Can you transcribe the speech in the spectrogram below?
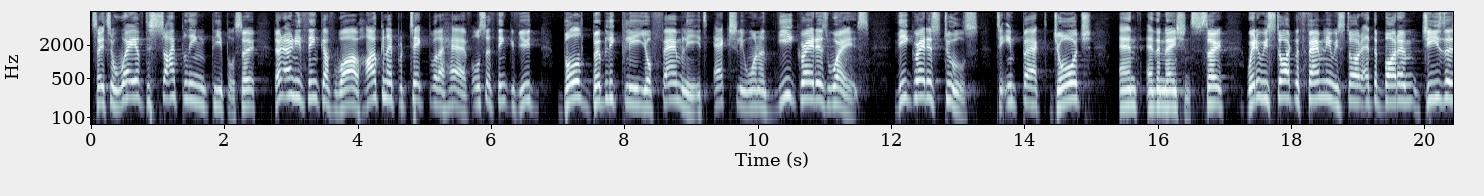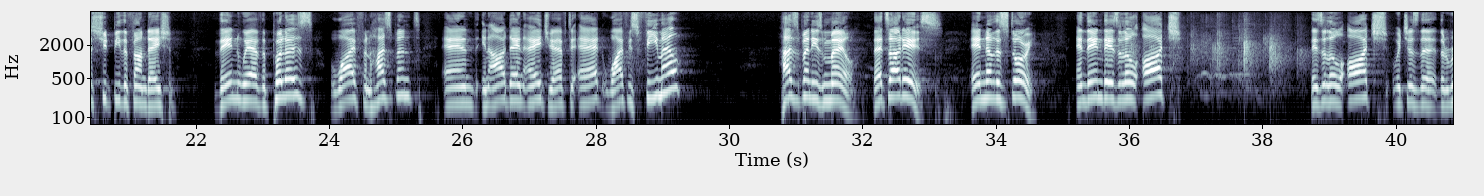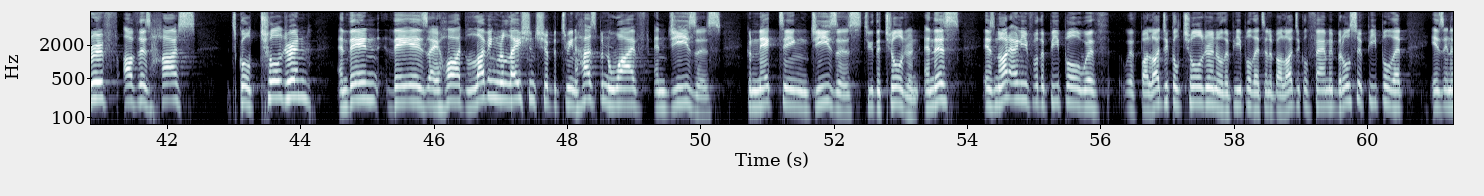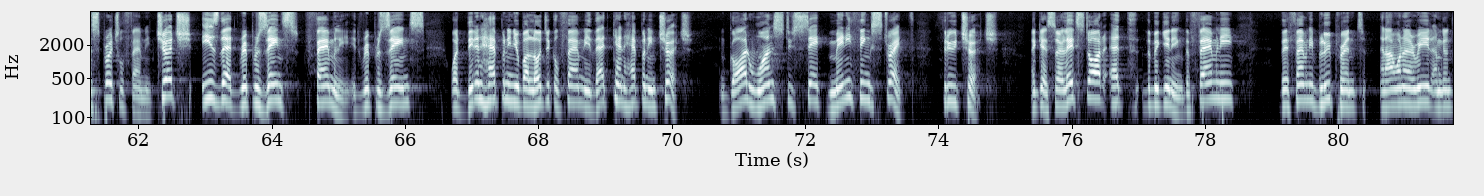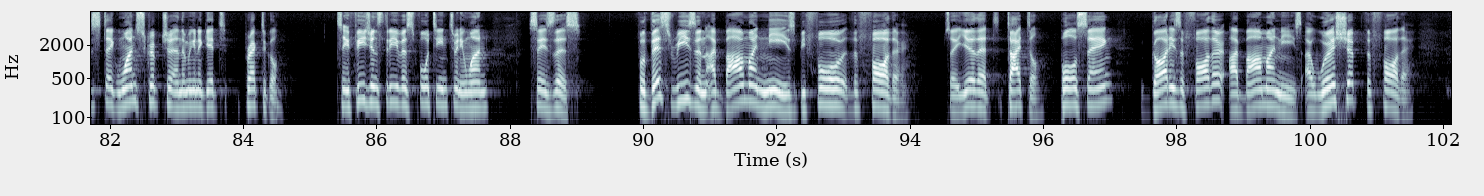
So it's a way of discipling people. So don't only think of, wow, how can I protect what I have? Also think if you build biblically your family, it's actually one of the greatest ways, the greatest tools to impact George and, and the nations. So, where do we start with family? We start at the bottom. Jesus should be the foundation. Then we have the pillars, wife and husband. And in our day and age, you have to add wife is female, husband is male. That's how it is. End of the story. And then there's a little arch. There's a little arch, which is the, the roof of this house. It's called children. And then there is a hard, loving relationship between husband wife and Jesus, connecting Jesus to the children. And this is not only for the people with, with biological children or the people that's in a biological family, but also people that is in a spiritual family. Church is that represents family. It represents what didn't happen in your biological family, that can happen in church. And God wants to set many things straight through church. Okay, so let's start at the beginning. The family, the family blueprint, and I want to read, I'm going to just take one scripture and then we're going to get practical. So Ephesians 3, verse 14, 21 says this For this reason I bow my knees before the Father. So hear that title. Paul saying, God is a father, I bow my knees. I worship the Father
